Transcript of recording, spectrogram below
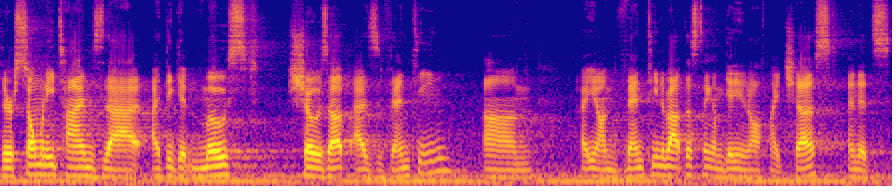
there's so many times that i think it most shows up as venting um, I- you know i'm venting about this thing. I'm getting it off my chest and it's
